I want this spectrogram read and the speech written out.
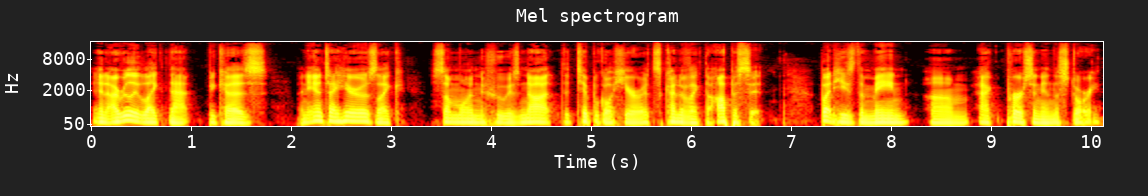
and I really like that because an anti-hero is like someone who is not the typical hero. It's kind of like the opposite, but he's the main um, act person in the story.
